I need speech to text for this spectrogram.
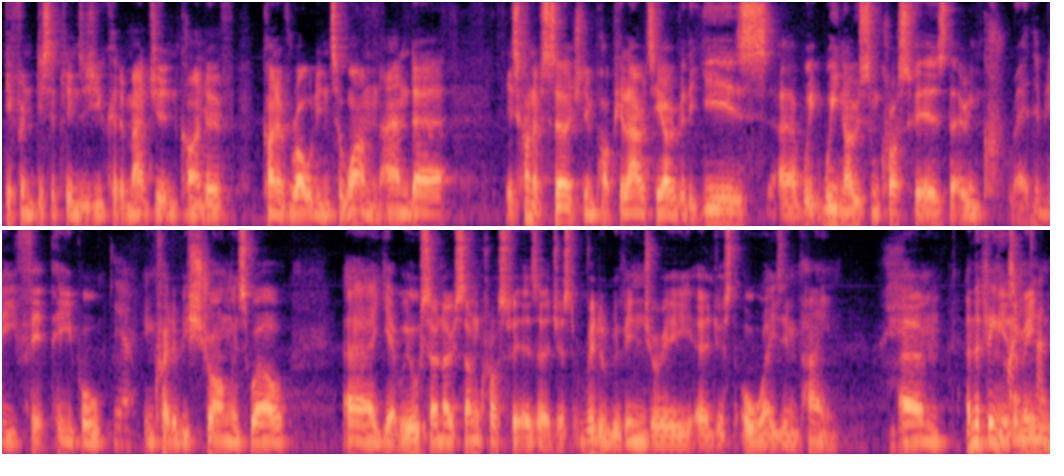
different disciplines as you could imagine, kind Yeah. of, kind of rolled into one, and. Uh, it's kind of surged in popularity over the years. Uh, we, we know some CrossFitters that are incredibly fit people, Yeah. incredibly strong as well. Uh, yet we also know some CrossFitters that are just riddled with injury and just always in pain. Um, and the thing is, I mean,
